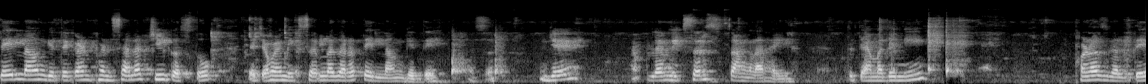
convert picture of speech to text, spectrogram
तेल लावून घेते कारण फणसाला चीक असतो. त्याच्यामुळे मिक्सरला जरा तेल लावून घेते. असं. म्हणजे आपला मिक्सर चांगला राहील. तर त्यामध्ये मी फणस घालते.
